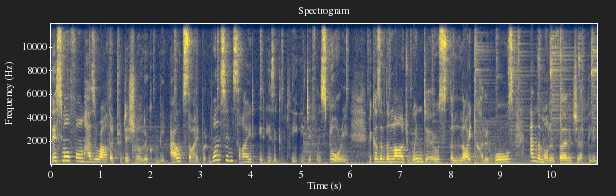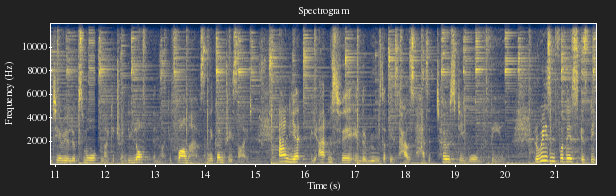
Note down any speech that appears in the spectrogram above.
This small form has a rather traditional look on the outside, but once inside, it is a completely different story. Because of the large windows, the light-colored walls, and the modern furniture, the interior looks more like a trendy loft than like a farmhouse in the countryside. And yet, the atmosphere in the rooms of this house has a toasty, warm feel. The reason for this is the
